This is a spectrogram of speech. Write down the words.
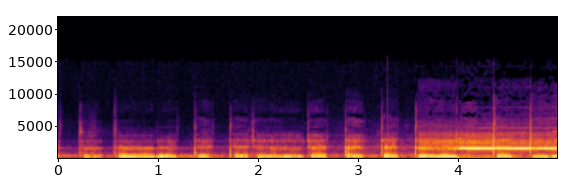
Some legends are told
